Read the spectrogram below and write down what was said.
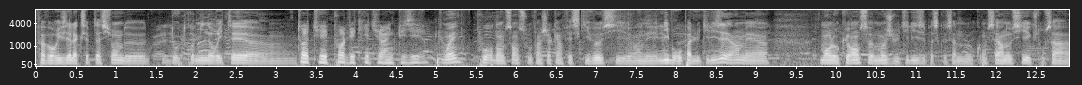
favoriser l'acceptation de d'autres minorités. euh, Toi, tu es pour l'écriture inclusive? Ouais, pour dans le sens où enfin, chacun fait ce qu'il veut, si on est libre ou pas de l'utiliser. hein, mais euh, moi, en l'occurrence, moi, je l'utilise parce que ça me concerne aussi et que je trouve ça euh,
